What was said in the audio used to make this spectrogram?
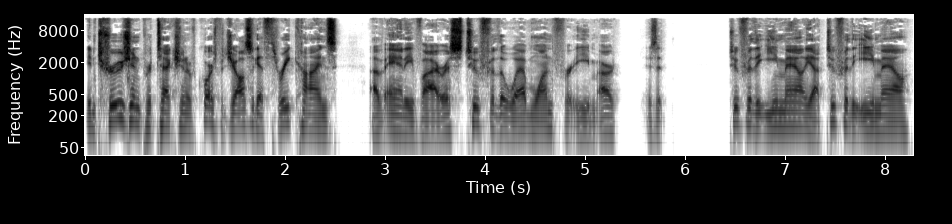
Intrusion protection, of course, but you also get three kinds of antivirus: two for the web, one for email. Or is it two for the email? Yeah, two for the email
